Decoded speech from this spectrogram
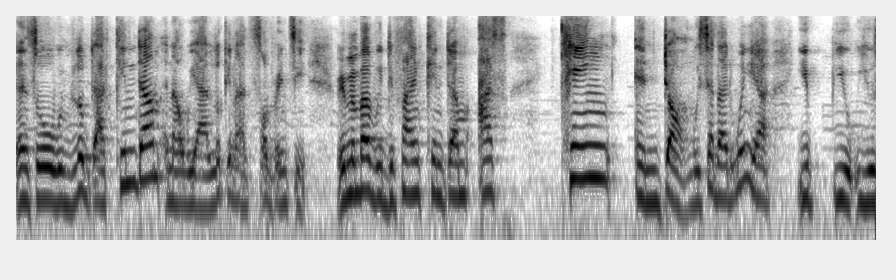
And so we've looked at kingdom and now we are looking at sovereignty. Remember, we defined kingdom as king and dom. We said that when you you you you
